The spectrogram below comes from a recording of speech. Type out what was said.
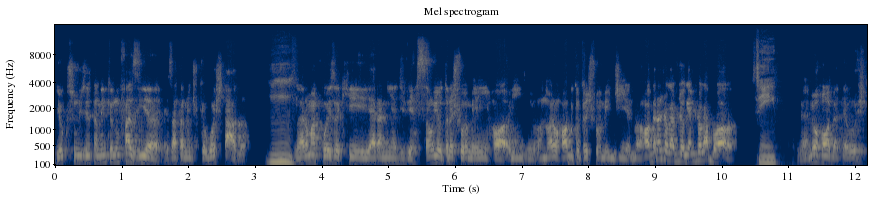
e eu costumo dizer também que eu não fazia exatamente o que eu gostava. Hum. Não era uma coisa que era minha diversão e eu transformei em hobby. Não era um hobby que eu transformei em dinheiro. Meu hobby era jogar videogame e jogar bola. Sim. É meu hobby até hoje.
